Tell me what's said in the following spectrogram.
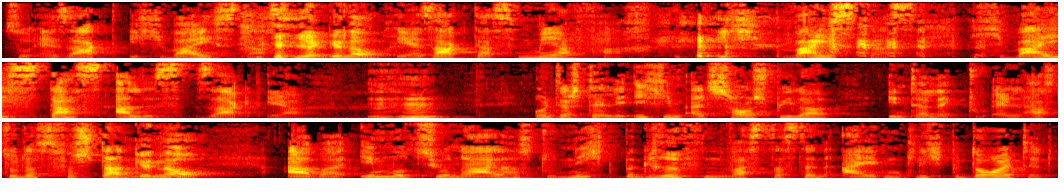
So, er sagt, ich weiß das. Ja, genau. Er sagt das mehrfach. Ich weiß das. Ich weiß das alles, sagt er. Mhm. Und da stelle ich ihm als Schauspieler, intellektuell hast du das verstanden. Genau. Aber emotional hast du nicht begriffen, was das denn eigentlich bedeutet.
